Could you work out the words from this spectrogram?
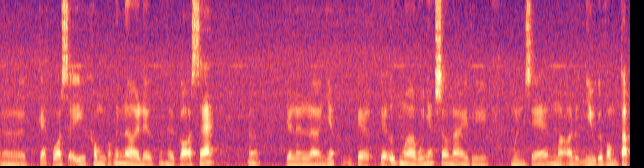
uh, các võ sĩ không có cái nơi để có thể cọ sát đó cho nên là nhất cái cái ước mơ của nhất sau này thì mình sẽ mở được nhiều cái phòng tập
